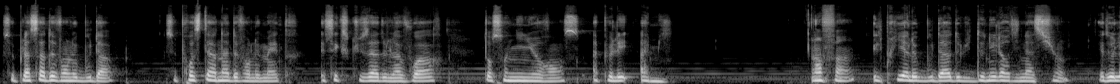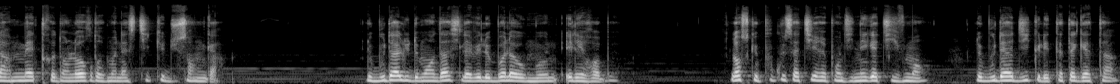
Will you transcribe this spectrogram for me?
se plaça devant le Bouddha, se prosterna devant le maître et s'excusa de l'avoir, dans son ignorance, appelé ami. Enfin, il pria le Bouddha de lui donner l'ordination et de la mettre dans l'ordre monastique du Sangha. Le Bouddha lui demanda s'il avait le bol à aumône et les robes. Lorsque Pukusati répondit négativement, le Bouddha dit que les Tathagata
